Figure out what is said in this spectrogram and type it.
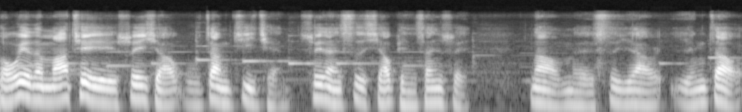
所谓的麻雀虽小，五脏俱全，虽然是小品山水，那我们也是要营造。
